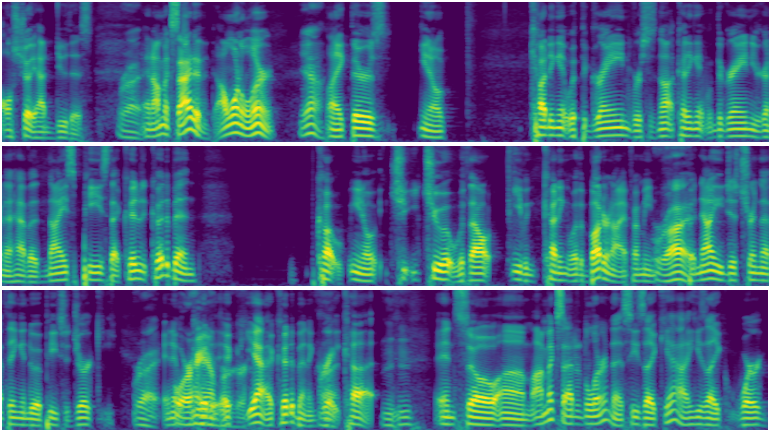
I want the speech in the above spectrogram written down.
I'll show you how to do this. Right. And I'm excited. I want to learn. Yeah. Like there's, you know, cutting it with the grain versus not cutting it with the grain. You're going to have a nice piece that could could have been cut. You know, chew, chew it without even cutting it with a butter knife. I mean, Right. But now you just turn that thing into a piece of jerky. Right. And it Or a could- it- yeah, it could have been a great cut. Mm-hmm. And so um, I'm excited to learn this. He's like, yeah, he's like, wear,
